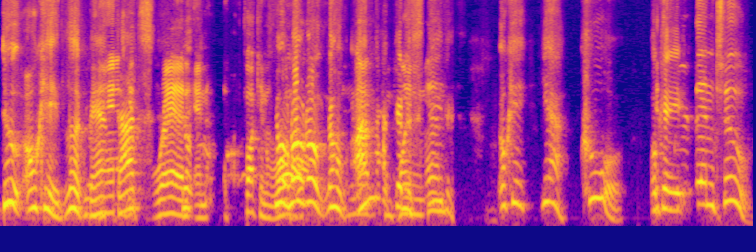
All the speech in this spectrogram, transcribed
dude. Okay, look, Your man, that's red no. and fucking no, raw. no, no, no. You're I'm not gonna say this. Okay, yeah, cool. Okay, then too.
